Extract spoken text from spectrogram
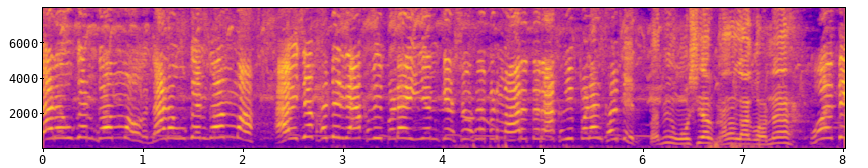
દાડા ઉગન ગામમાં દાડા ઉગન ગામમાં આવી જે ખબર રાખવી પડે ઈયન કે શું છે પણ મારે તો રાખવી પડે ને ખબર તમે હોશિયાર ઘણા લાગો ને? ઓય તે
